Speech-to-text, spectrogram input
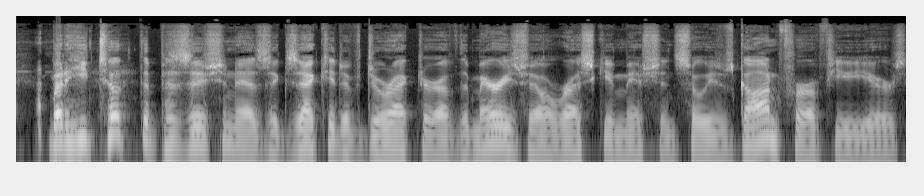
but he took the position as executive director of the Marysville Rescue Mission. So he was gone for a few years.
